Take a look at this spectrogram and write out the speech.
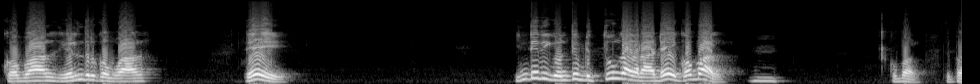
கோபால் எழுந்துரு கோபால். டேய் இன்டர்வியூக்கு வந்துட்டு இப்படி தூங்காதடா. டேய் கோபால். கோபால் இப்போ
